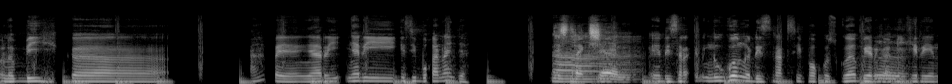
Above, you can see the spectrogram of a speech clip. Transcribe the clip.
lebih ke apa ya nyari nyari kesibukan aja distraction Nah, ya distra gue ngedistraksi fokus gue biar nggak Hmm. mikirin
